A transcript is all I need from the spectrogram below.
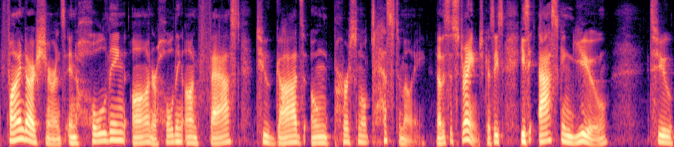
find our assurance in holding on or holding on fast to God's own personal testimony. Now, this is strange because he's, he's asking you to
